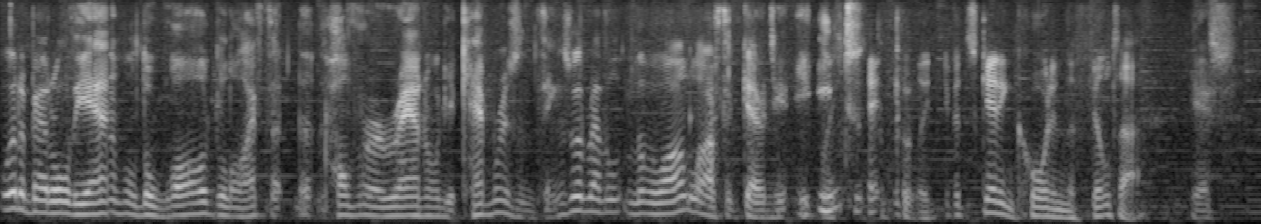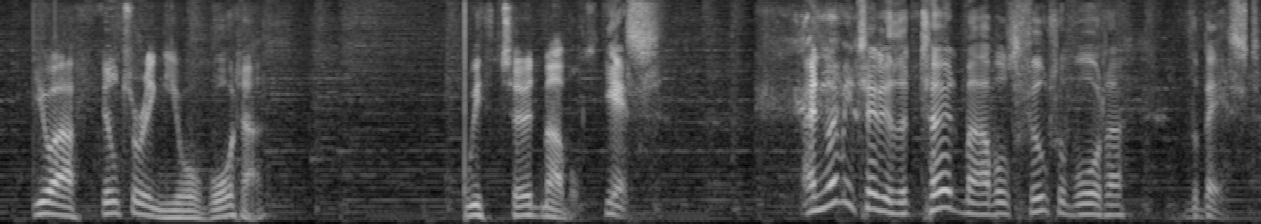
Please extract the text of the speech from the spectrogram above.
what about all the animal, the wildlife that, that hover around all your cameras and things? What about the, the wildlife that goes in, into the pool? If it's getting caught in the filter, Yes, you are filtering your water with turd marbles. yes. And let me tell you that turd marbles filter water the best.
